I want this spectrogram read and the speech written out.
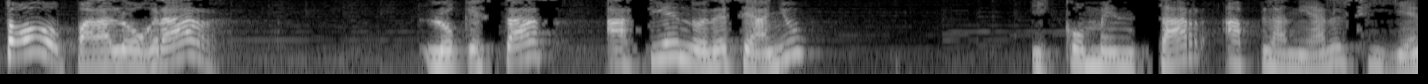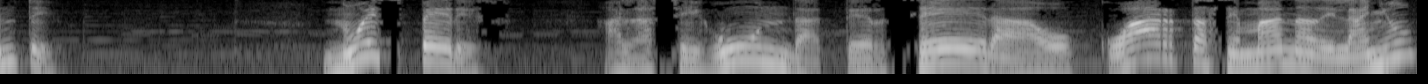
todo para lograr lo que estás haciendo en ese año y comenzar a planear el siguiente. No esperes a la segunda, tercera o cuarta semana del año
